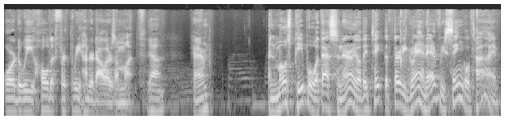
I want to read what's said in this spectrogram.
Or do we hold it for $300 a month? Yeah. Okay. And most people with that scenario, they take the 30 grand every single time.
